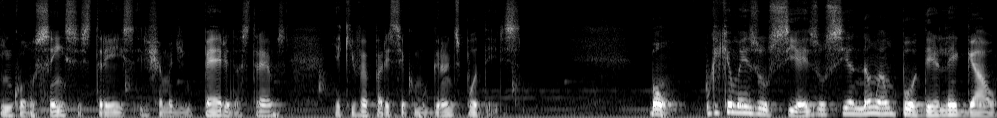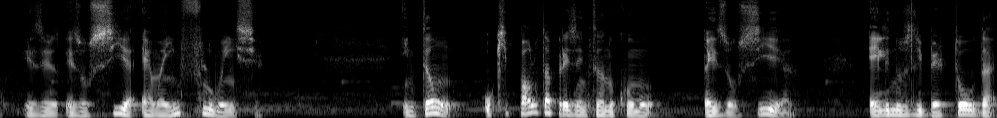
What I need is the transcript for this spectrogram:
Em Colossenses 3, ele chama de império das trevas e aqui vai aparecer como grandes poderes. Bom, o que é uma exousia? Exousia não é um poder legal. Exousia é uma influência. Então, o que Paulo está apresentando como exousia, ele nos libertou da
